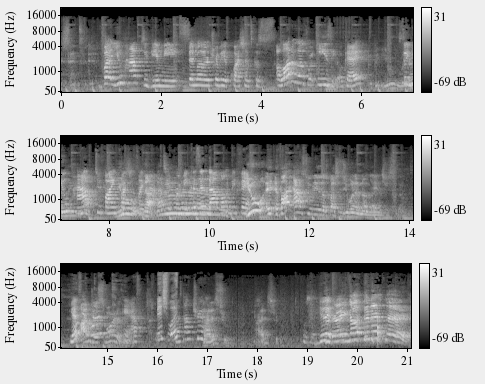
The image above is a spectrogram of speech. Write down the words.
sensitive. But you have to give me similar trivia questions because a lot of those were easy. Okay. You So you have no. to find You- questions like no, that no, too no, for no, me, no, 'cause no, then no, that no, won't be fair. You, if I asked you any of those questions, you wouldn't have known the answers to them. Yes. I'm just would. smarter than Okay, you. ask. Bitch, what? That's not true. That is true. That is true. Do it. There ain't nothing in there.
